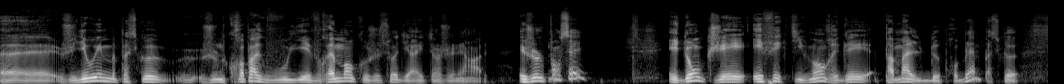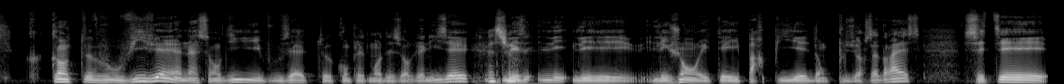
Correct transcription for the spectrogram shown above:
Euh, je lui dis oui, mais parce que je ne crois pas que vous vouliez vraiment que je sois directeur général. Et je le pensais. Et donc j'ai effectivement réglé pas mal de problèmes parce que quand vous vivez un incendie, vous êtes complètement désorganisé. Les, les, les, gens étaient éparpillés dans plusieurs adresses. C'était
